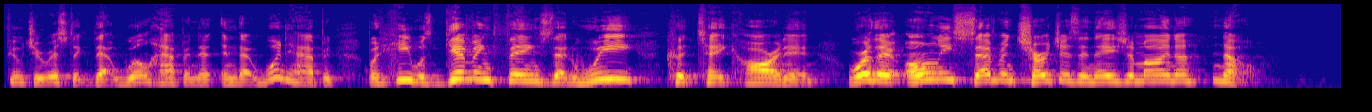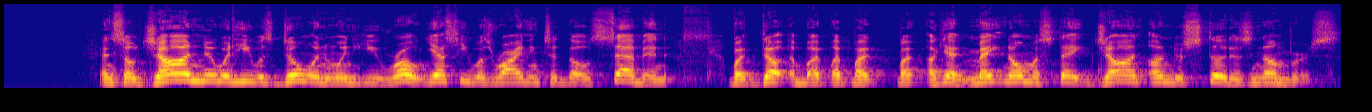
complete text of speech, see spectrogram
futuristic that will happen and that would happen, but he was giving things that we could take heart in. Were there only seven churches in Asia Minor? No. And so John knew what he was doing when he wrote. Yes, he was writing to those seven, but, but, but, but, but again, make no mistake, John understood his numbers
